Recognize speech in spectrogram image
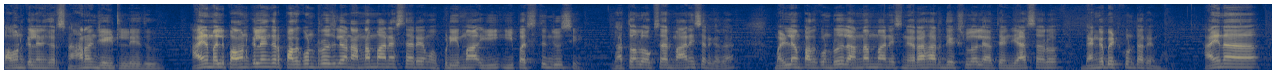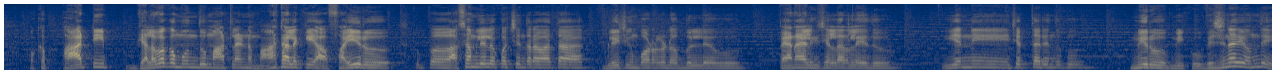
పవన్ కళ్యాణ్ గారు స్నానం చేయట్లేదు. ఆయన మళ్ళీ పవన్ కళ్యాణ్ గారు పదకొండు రోజులు ఏమైనా అన్నం మానేస్తారేమో. ఇప్పుడు ఈ మా ఈ పరిస్థితిని చూసి. గతంలో ఒకసారి మానేశారు కదా. మళ్ళీ పదకొండు రోజులు అన్నం మానేసి నిరాహార దీక్షలో లేకపోతే ఏం చేస్తారో బెంగబెట్టుకుంటారేమో ఆయన ఒక పార్టీ గెలవక ముందు మాట్లాడిన మాటలకి ఆ ఫైరు అసెంబ్లీలోకి వచ్చిన తర్వాత బ్లీచింగ్ పౌడర్కి డబ్బులు లేవు పెనాయిల్కి చిల్లర లేదు ఇవన్నీ చెప్తారు ఎందుకు? మీరు మీకు విజనరీ ఉంది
